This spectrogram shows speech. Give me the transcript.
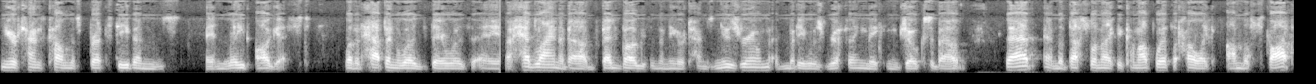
New York Times columnist Bret Stephens in late August. What had happened was there was a, a headline about bed bugs in the New York Times newsroom. Everybody was riffing, making jokes about that, and the best one I could come up with, how like on the spot,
